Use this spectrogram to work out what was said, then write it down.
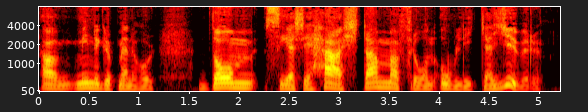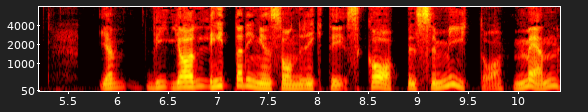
ja, mindre grupp människor, de ser sig härstamma från olika djur. Jag, vi, jag hittade ingen sån riktig skapelsemyt då, men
